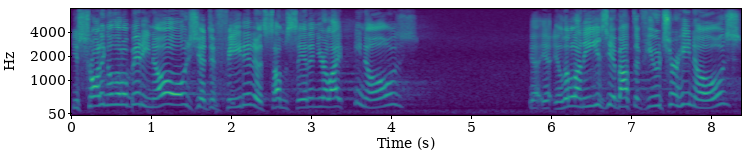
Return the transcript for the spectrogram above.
You're struggling a little bit? He knows. You're defeated with some sin in your life? He knows. You're a little uneasy about the future? He knows.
